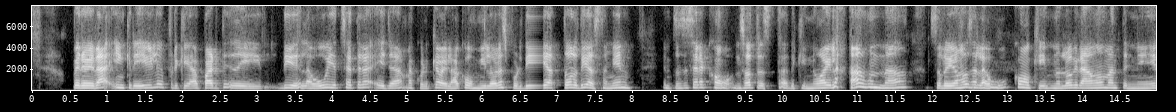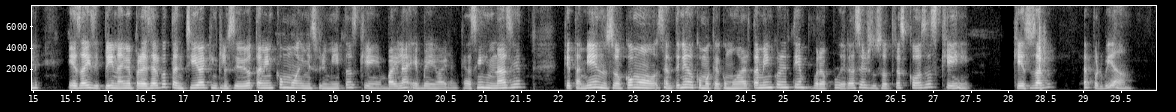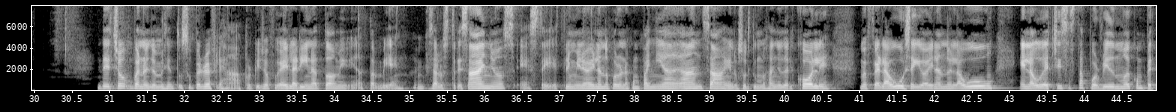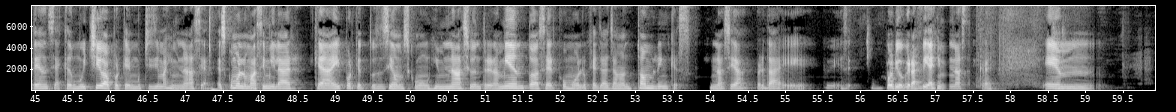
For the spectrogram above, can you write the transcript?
pero era increíble porque aparte de, de la U etcétera, ella me acuerdo que bailaba como mil horas por día, todos los días también. Entonces era como nosotros, tras de que no bailábamos nada, solo íbamos a la U, como que no logramos mantener esa disciplina. Y me parece algo tan chiva que inclusive yo también como en mis primitas que bailan, eh, bailan casi en gimnasia, que también son como, se han tenido como que acomodar también con el tiempo para poder hacer sus otras cosas, que, que eso es algo por vida. De hecho, bueno, yo me siento súper reflejada porque yo fui bailarina toda mi vida también. Empecé a los tres años, este, terminé bailando por una compañía de danza en los últimos años del cole. Me fui a la U, seguí bailando en la U. En la U de hecho hasta por ritmo de competencia, que es muy chiva porque hay muchísima gimnasia. Es como lo más similar que hay porque entonces íbamos como a un gimnasio de entrenamiento, a hacer como lo que allá llaman tumbling, que es gimnasia, ¿verdad? Eh, coreografía gimnástica. Eh,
